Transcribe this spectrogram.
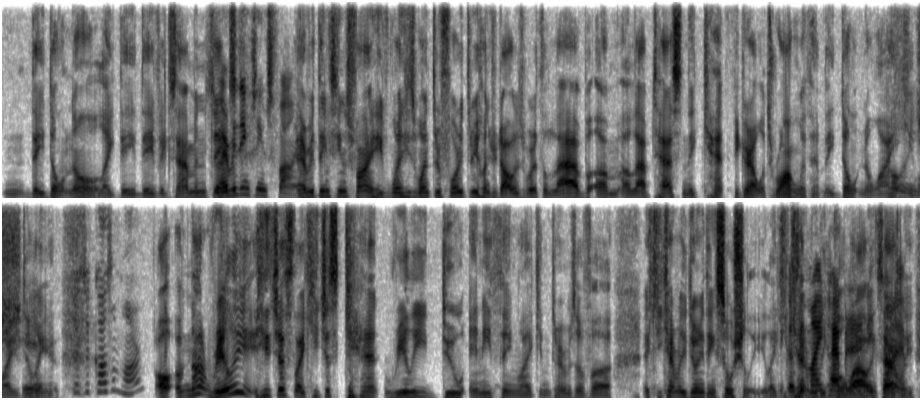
They don't know. Like they they've examined So everything seems fine. Everything seems fine. He went. He's went through forty three hundred dollars worth of lab um a lab test, and they can't figure out what's wrong with him. They don't know why he Holy why he's doing it. Does it cause him harm? Oh, uh, not really. He's just like he just can't really do anything like in terms of uh like, he can't really do anything socially. Like Because he can't might really go out. Exactly. time.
